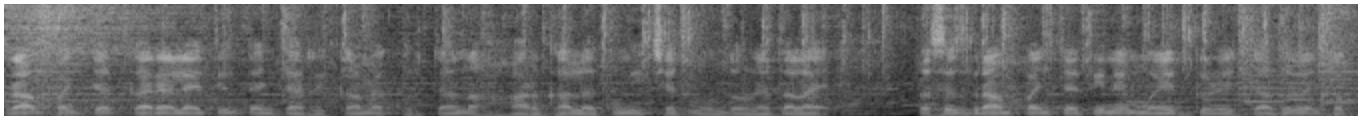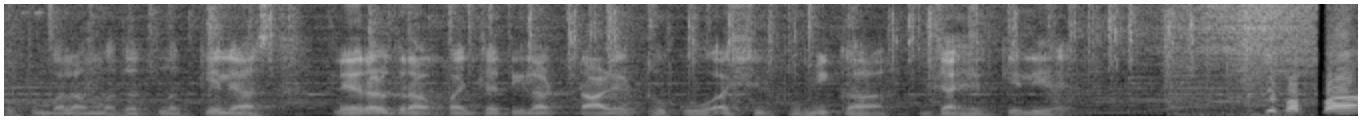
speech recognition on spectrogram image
ग्रामपंचायत कार्यालयातील त्यांच्या रिकाम्या खुर्च्यांना हार घालत निषेध नोंदवण्यात आला आहे तसेच ग्रामपंचायतीने मयत गणेश जाधव यांच्या कुटुंबाला मदत न केल्यास नेरळ ग्रामपंचायतीला टाळे ठोकू अशी भूमिका जाहीर केली आहे. पियूचे पप्पा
